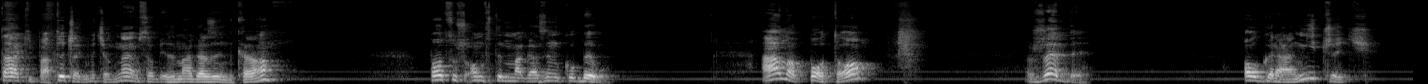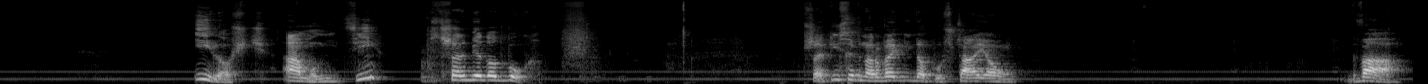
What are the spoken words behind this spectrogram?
Taki patyczek wyciągnąłem sobie z magazynka. Po cóż on w tym magazynku był? Ano po to, żeby ograniczyć ilość amunicji w strzelbie do dwóch. Przepisy w Norwegii dopuszczają dwa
